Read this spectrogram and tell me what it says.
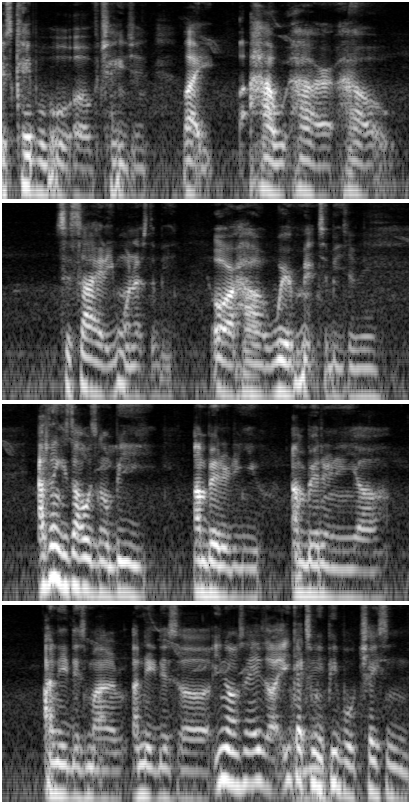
is capable of changing, like how how how society want us to be, or how we're meant to be. To me. I think it's always gonna be, I'm better than you. I'm better than y'all. I need this mind. I need this. Uh, you know what I'm saying? It's like you got too many people chasing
